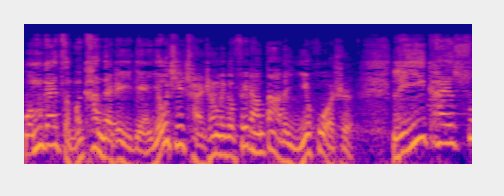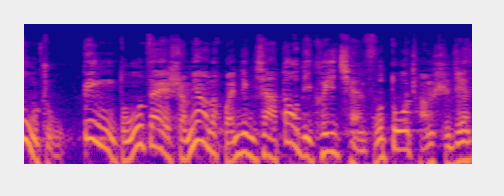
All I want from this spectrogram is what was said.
我们该怎么看待这一点？尤其产生了一个非常大的疑惑是：离开宿主，病毒在什么样的环境下，到底可以潜伏多长时间？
